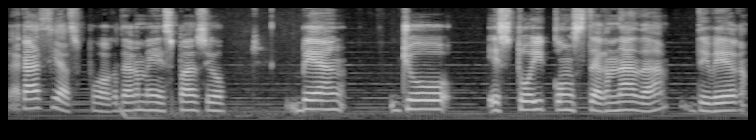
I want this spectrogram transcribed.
Gracias por darme espacio. Vean, yo estoy consternada de ver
